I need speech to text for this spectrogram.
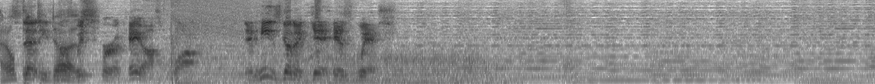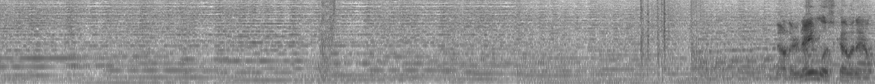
I don't Instead, think he does. Wish for a chaos block, and he's gonna get his wish. Another nameless coming out.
